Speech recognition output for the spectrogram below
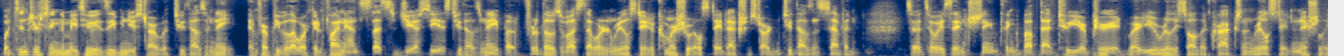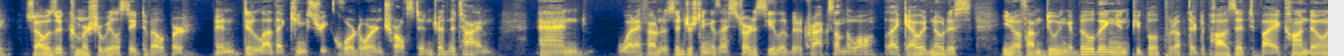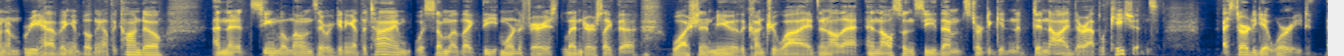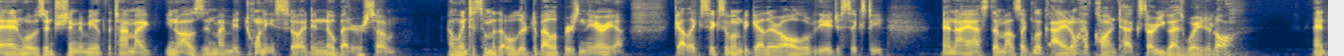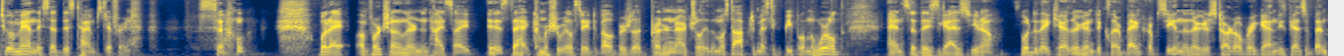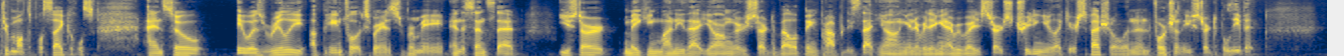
What's interesting to me too is even you start with 2008. And for people that work in finance, that's the GFC is 2008. But for those of us that were in real estate or commercial real estate, actually started in 2007. So it's always interesting to think about that two year period where you really saw the cracks in real estate initially. So I was a commercial real estate developer and did a lot of that King Street corridor in Charleston during the time. And what I found was interesting is I started to see a little bit of cracks on the wall. Like I would notice, you know, if I'm doing a building and people have put up their deposit to buy a condo and I'm rehabbing and building out the condo, and then seeing the loans they were getting at the time with some of like the more nefarious lenders like the Washington Mew, the Countrywides and all that, and all of a sudden see them start to get denied their applications. I started to get worried. And what was interesting to me at the time, I, you know, I was in my mid 20s, so I didn't know better. So I went to some of the older developers in the area, got like six of them together, all over the age of 60. And I asked them, I was like, look, I don't have context. Are you guys worried at all? And to a man, they said, this time's different. so what I unfortunately learned in hindsight is that commercial real estate developers are preternaturally the most optimistic people in the world. And so these guys, you know, what do they care? They're going to declare bankruptcy and then they're going to start over again. These guys have been through multiple cycles. And so it was really a painful experience for me in the sense that you start making money that young or you start developing properties that young and everything, and everybody starts treating you like you're special. And unfortunately, you start to believe it.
